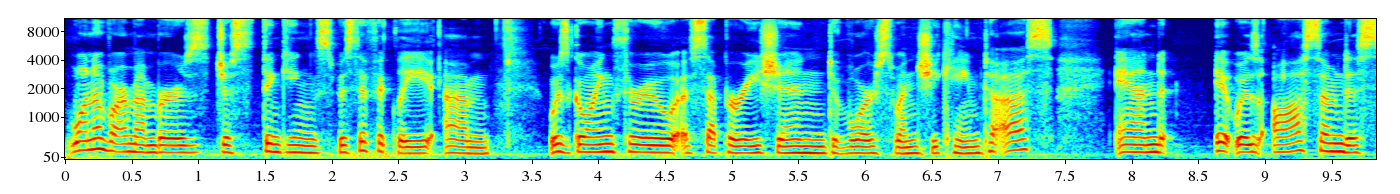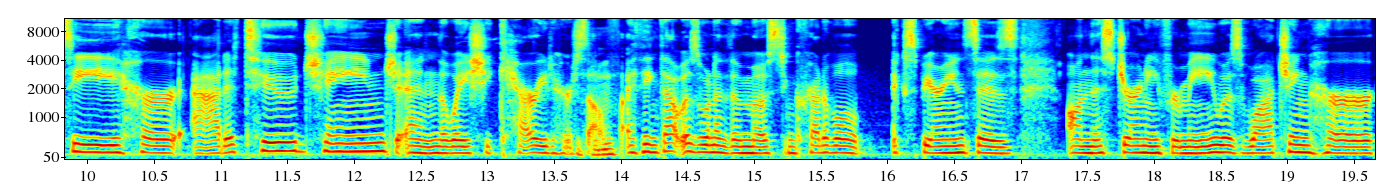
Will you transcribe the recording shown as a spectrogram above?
One of our members, just thinking specifically, um, was going through a separation divorce when she came to us. And it was awesome to see her attitude change and the way she carried herself. I think that was one of the most incredible experiences on this journey for me was watching her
